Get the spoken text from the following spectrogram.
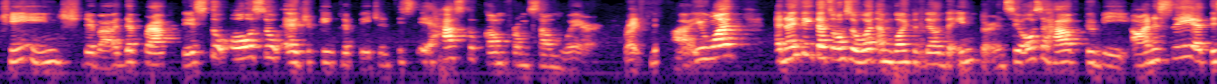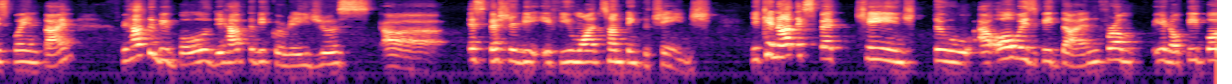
change, diba, the practice to also educate the patient. It's, it has to come from somewhere. Right. Diba? You want, and I think that's also what I'm going to tell the interns. You also have to be, honestly, at this point in time, you have to be bold, you have to be courageous, uh, especially if you want something to change you cannot expect change to uh, always be done from you know people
